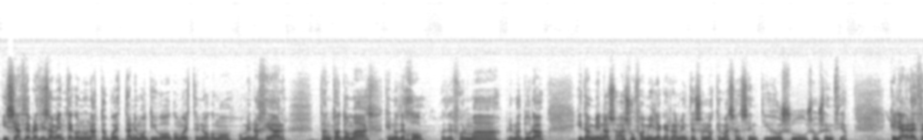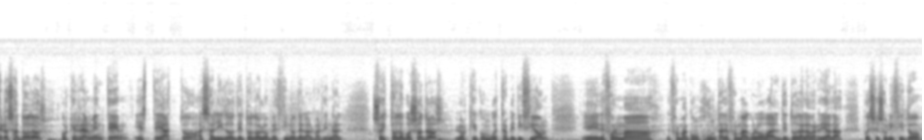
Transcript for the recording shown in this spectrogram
Y se hace precisamente con un acto pues tan emotivo como este, ¿no? Como homenajear tanto a Tomás, que nos dejó pues, de forma prematura, y también a, su familia, que realmente son los que más han sentido su, ausencia. Quería agradeceros a todos porque realmente este acto ha salido de todos los vecinos del Albardinal. Sois todos vosotros los que con vuestra petición, eh, de, forma, de forma conjunta, de forma global, de toda la barriada, pues se solicitó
